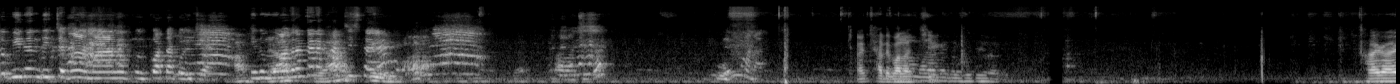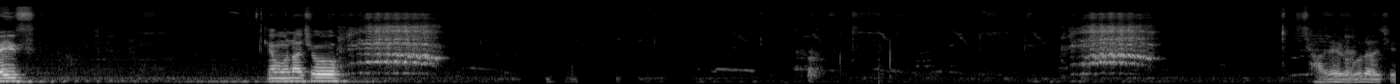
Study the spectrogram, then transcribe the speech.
তো বিধান দিচ্ছে গান মারানোর কথা কইছে। কিন্তু মদরা কেন খাচ্ছিস তাই বাবা ঠিক আছে। আমি ছাদে পালাচ্ছি। হাই গাইস কেমন আছো? ছাদে রোদ আছে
